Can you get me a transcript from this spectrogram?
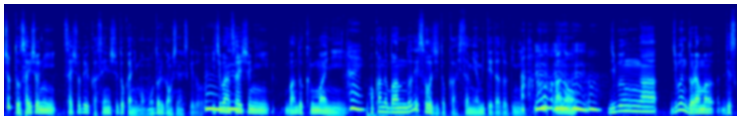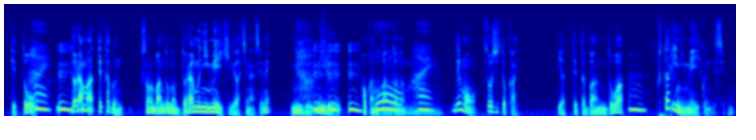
ちょっと最初に最初というか先週とかにも戻るかもしれないですけど、うんうん一番最初にバンド組む前に、はい他のバンドで掃除とか久美を見てた時にあうんあのうんうん自分が自分ドラマですけど、はいうんドラマーって多分そのバンドのドラムに目行きがちなんですよね見るうん見るうんうん他のバンドの。はいでも掃除とかやってたバンドはうん2人に目行くんですよね。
